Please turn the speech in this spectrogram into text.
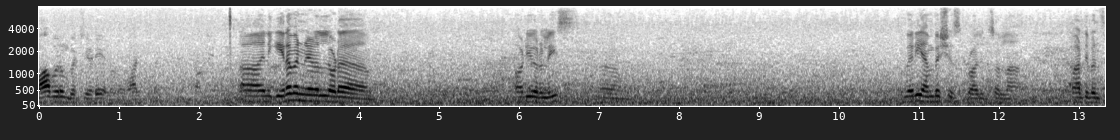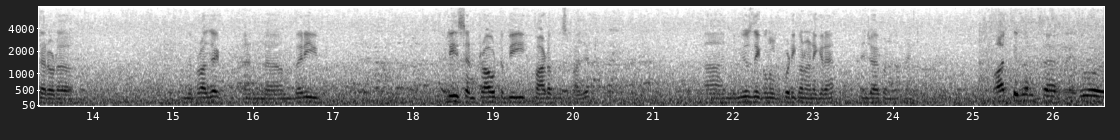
மாபெரும் வெற்றியடைய என்னுடைய வாழ்த்துக்கள். இன்னைக்கு இரவன் நிழலோட audio release very ambitious project சொல்லலாம். பார்த்திபன் சாரோட இந்த project and very please and proud to be part of this project இந்த மியூசிக் உங்களுக்கு பிடிக்கும்னு நினைக்கிறேன். என்ஜாய் பண்ணுங்கள் தேங்க்யூ பார்த்திபன் சார் எதுவும்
